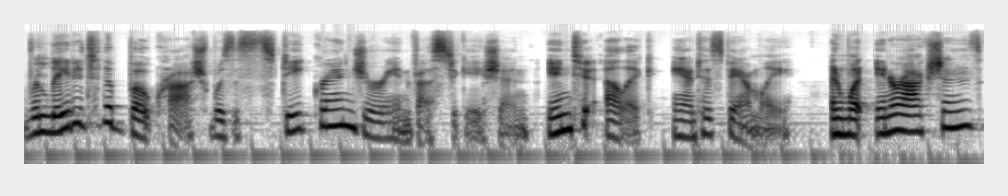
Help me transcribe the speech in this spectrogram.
Related to the boat crash was a state grand jury investigation into Alec and his family, and what interactions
